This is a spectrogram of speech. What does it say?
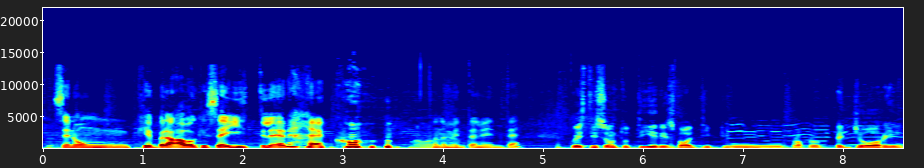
sì. se non che bravo che sei Hitler, ecco, fondamentalmente. Questi sono tutti i risvolti più proprio peggiori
